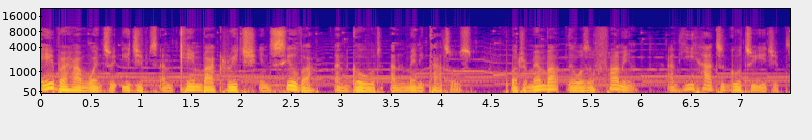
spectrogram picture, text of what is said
Abraham went to Egypt and came back rich in silver and gold and many cattle. But remember, there was a famine and he had to go to Egypt.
